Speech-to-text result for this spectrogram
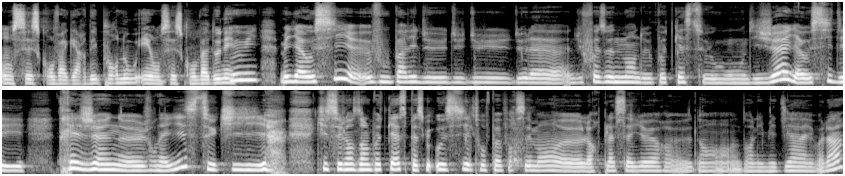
on sait ce qu'on va garder pour nous et on sait ce qu'on va donner. Oui, mais il y a aussi, euh, vous parlez du, foisonnement de podcasts où on dit je, il y a aussi des très jeunes euh, journalistes qui, qui se lancent dans le podcast parce que aussi elles ne trouvent pas forcément euh, leur place ailleurs dans, dans, les médias et voilà,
